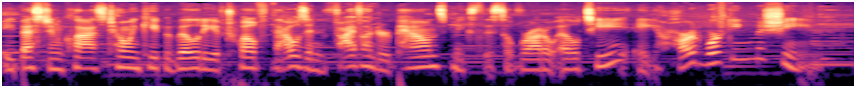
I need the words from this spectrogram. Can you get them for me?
A best in class towing capability of 12,500 pounds makes the Silverado LT a hard-working machine.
